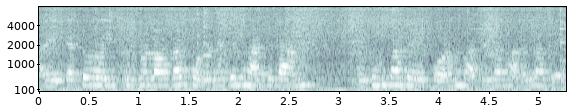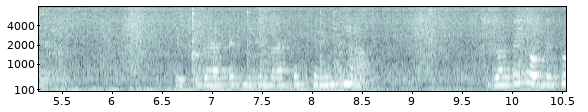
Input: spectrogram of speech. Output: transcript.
আর এটা তো ওই শুকনো লঙ্কা ফোড়নে যে ভাজলাম প্রথম পাতে গরম ভাতে যা ভালো লাগে। স্কুলের একটা কি সুন্দর একটা সেন্ট না? যতই হোক একটু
